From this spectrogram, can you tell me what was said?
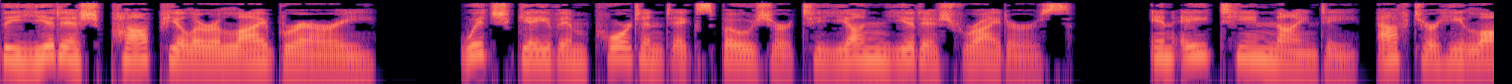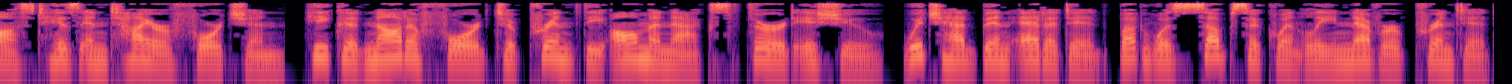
the Yiddish Popular Library, which gave important exposure to young Yiddish writers. In 1890, after he lost his entire fortune, he could not afford to print the almanac's third issue, which had been edited but was subsequently never printed.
